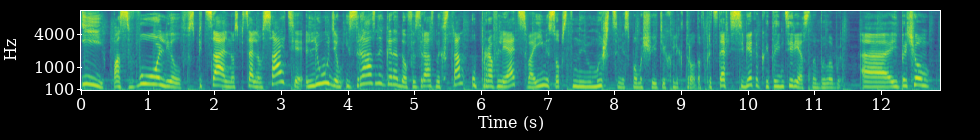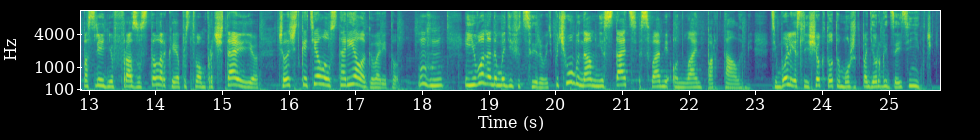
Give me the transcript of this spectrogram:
и позволил в специальном, специальном сайте людям из разных городов, из разных стран управлять своими собственными мышцами с помощью этих электродов. Представьте себе, как это интересно было бы. А, и причем последнюю фразу Стелларка, я просто вам прочитаю ее. «Человеческое тело устарело», — говорит он. Угу. И его надо модифицировать. Почему бы нам не стать с вами онлайн-порталами? Тем более, если еще кто-то может подергать за эти ниточки.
